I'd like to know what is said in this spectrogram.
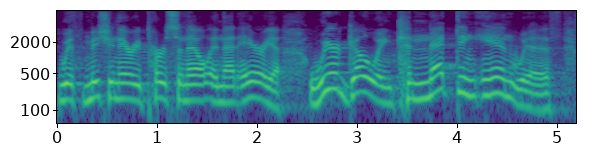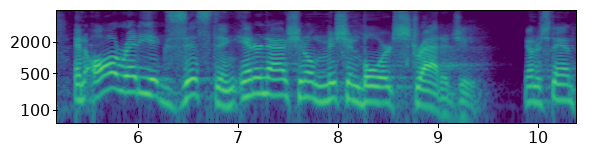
with missionary personnel in that area. We're going, connecting in with an already existing international mission board strategy. You understand?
